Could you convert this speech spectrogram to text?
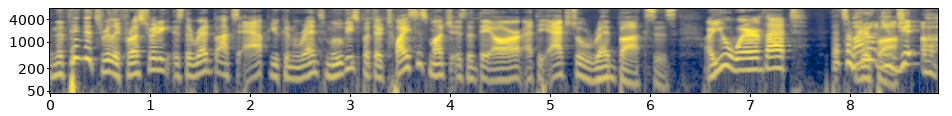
And the thing that's really frustrating is the Redbox app, you can rent movies, but they're twice as much as that they are at the actual Redboxes. Are you aware of that? That's a Why don't you ju- uh,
